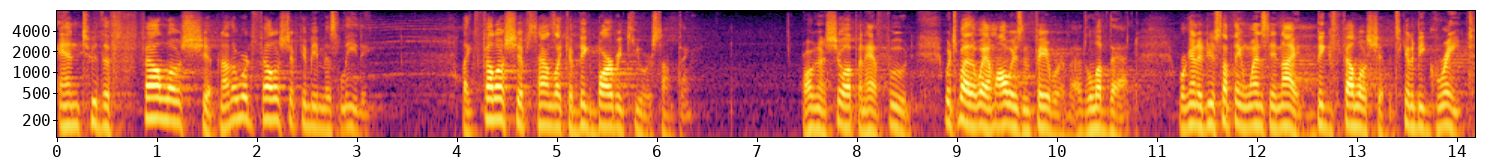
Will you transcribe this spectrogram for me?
and to the fellowship. Now, the word fellowship can be misleading. Like, fellowship sounds like a big barbecue or something. Or we're going to show up and have food, which, by the way, I'm always in favor of. I love that. We're going to do something Wednesday night, big fellowship. It's going to be great.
